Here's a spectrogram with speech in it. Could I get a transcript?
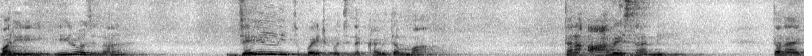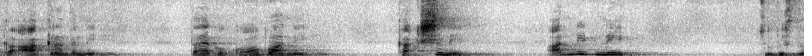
మరి ఈ రోజున జైలు నుంచి బయటకు వచ్చిన కవితమ్మ తన ఆవేశాన్ని తన యొక్క ఆక్రందన్ని తన యొక్క కోపాన్ని కక్షని అన్నిటినీ చూపిస్తూ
